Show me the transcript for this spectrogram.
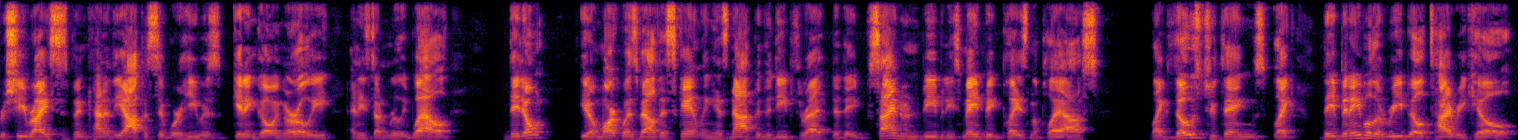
Rashee Rice has been kind of the opposite, where he was getting going early and he's done really well. They don't, you know, Marquez Valdes-Scantling has not been the deep threat that they signed him to be, but he's made big plays in the playoffs. Like those two things, like they've been able to rebuild Tyreek Hill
